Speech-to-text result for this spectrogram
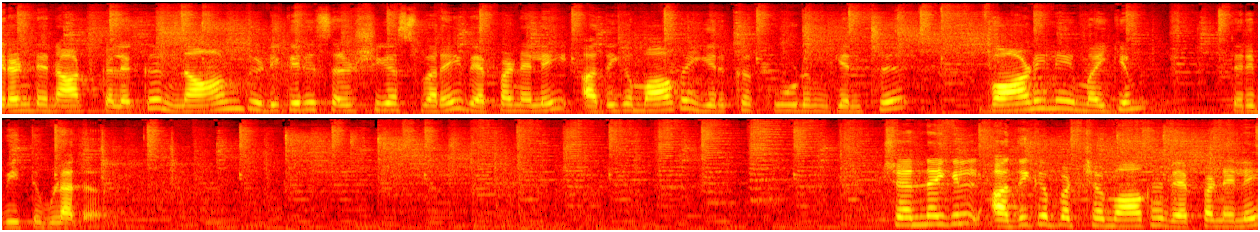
இரண்டு நாட்களுக்கு நான்கு டிகிரி செல்சியஸ் வரை வெப்பநிலை அதிகமாக இருக்கக்கூடும் என்று வானிலை மையம் தெரிவித்துள்ளது. சென்னையில் அதிகபட்சமாக வெப்பநிலை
